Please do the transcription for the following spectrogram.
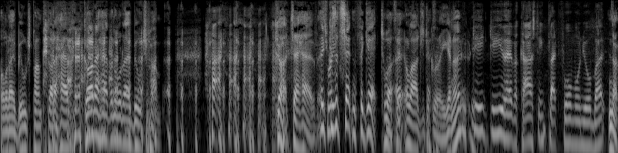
Auto bilge pump. Got to have. got to have an auto bilge pump. got to have because it's set and forget to a, a large degree. You know. Do you, do you have a casting platform on your boat? No,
